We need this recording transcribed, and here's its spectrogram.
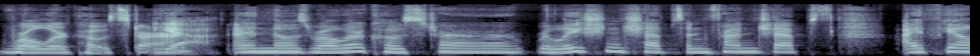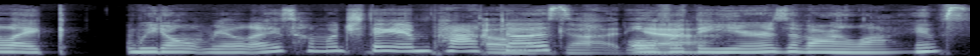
Roller coaster. Yeah. And those roller coaster relationships and friendships, I feel like we don't realize how much they impact oh us god over the years of our lives.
